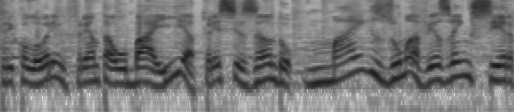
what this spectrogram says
Tricolor enfrenta o Bahia precisando mais uma vez vencer.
